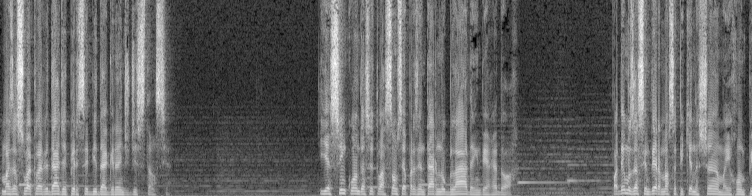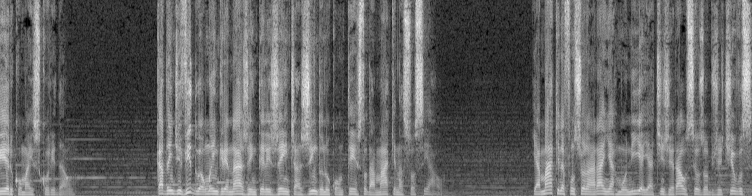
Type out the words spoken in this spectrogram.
mas a sua claridade é percebida a grande distância. E assim, quando a situação se apresentar nublada em derredor, podemos acender a nossa pequena chama e romper com a escuridão. Cada indivíduo é uma engrenagem inteligente agindo no contexto da máquina social. E a máquina funcionará em harmonia e atingirá os seus objetivos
